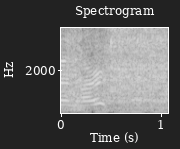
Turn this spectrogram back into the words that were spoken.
Who's that?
